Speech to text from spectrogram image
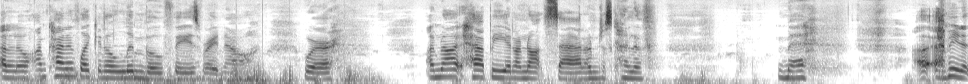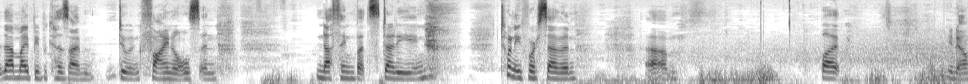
I don't know. I'm kind of like in a limbo phase right now where I'm not happy and I'm not sad. I'm just kind of meh. I mean, that might be because I'm doing finals and nothing but studying 24 7. Um, but, you know,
